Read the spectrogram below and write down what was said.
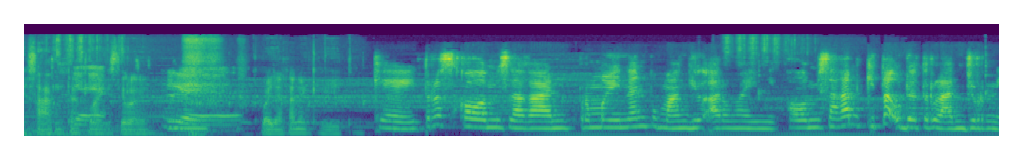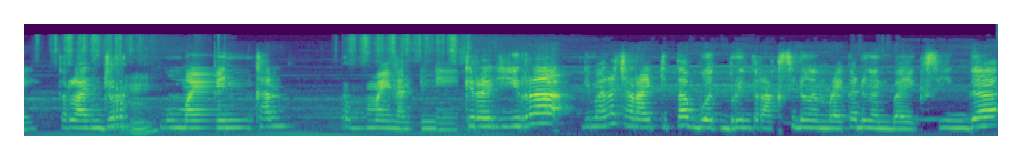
ya santet yeah. lah istilahnya yeah. kebanyakannya kayak gitu oke okay, terus kalau misalkan permainan pemanggil arwah ini kalau misalkan kita udah terlanjur nih terlanjur hmm? memainkan permainan ini. Kira-kira gimana cara kita buat berinteraksi dengan mereka dengan baik sehingga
